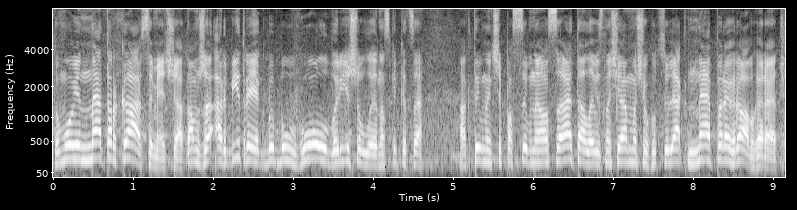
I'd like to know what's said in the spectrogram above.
Тому він не торкався м'яча. Там вже арбітри, якби був гол, вирішували, наскільки це активний чи пасивний офсайд, але відзначаємо, що Гуцуляк не переграв Геречу.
